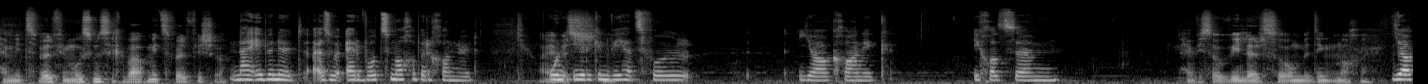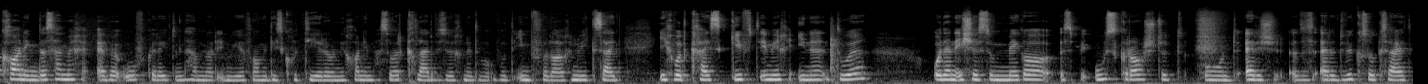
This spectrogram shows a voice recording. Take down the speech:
Hey, mit 12 muss man sich überhaupt mit 12 schon? Nein, eben nicht. Also er will es machen, aber er kann nicht. Hey, Und das ist- irgendwie hat es voll... Ja, keine Ahnung. Ich habe es... Ähm, Hey, wieso will er so unbedingt machen? ja, keine Ahnung. Das hat mich eben aufgeregt und haben wir irgendwie angefangen zu diskutieren. Und ich habe ihm so erklärt, wieso ich nicht will impfen will. Ich habe wie gesagt, ich will kein Gift in mich rein tun. Und dann ist er so mega es ausgerastet und er, ist, also er hat wirklich so gesagt,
